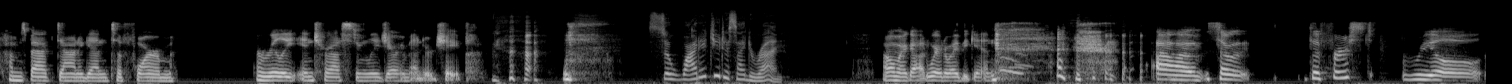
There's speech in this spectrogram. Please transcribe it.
comes back down again to form a really interestingly gerrymandered shape. so, why did you decide to run? Oh my God, where do I begin? um, so, the first real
